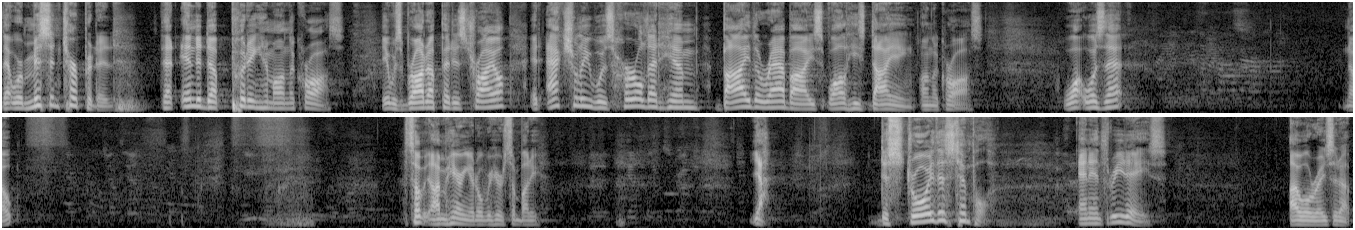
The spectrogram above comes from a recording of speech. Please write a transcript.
that were misinterpreted that ended up putting him on the cross. It was brought up at his trial. It actually was hurled at him by the rabbis while he's dying on the cross. What was that? Nope. So I'm hearing it over here, somebody. Yeah, Destroy this temple, and in three days, I will raise it up.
